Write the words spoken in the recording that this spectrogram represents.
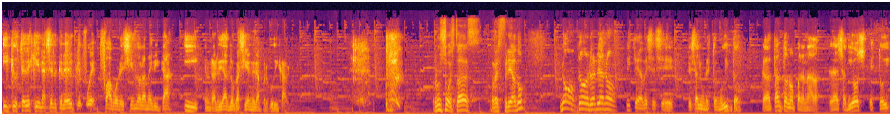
y que ustedes quieren hacer creer que fue favoreciendo a la América y en realidad lo que hacían era perjudicar. Ruso, ¿estás resfriado? No, no, en realidad no. Viste, a veces eh, te sale un estornudito. Cada tanto no para nada. Gracias a Dios estoy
